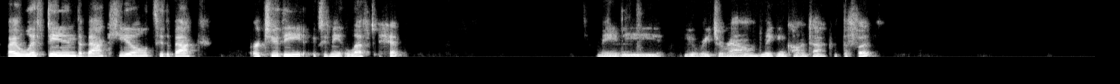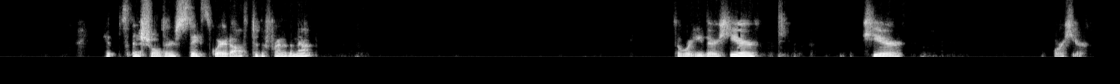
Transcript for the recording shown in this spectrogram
by lifting the back heel to the back or to the, excuse me, left hip. Maybe you reach around, making contact with the foot. Hips and shoulders stay squared off to the front of the mat. So we're either here here, or here.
